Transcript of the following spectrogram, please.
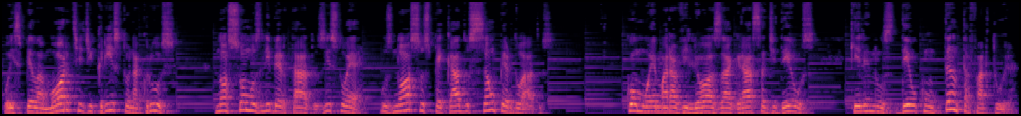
Pois pela morte de Cristo na cruz, nós somos libertados, isto é, os nossos pecados são perdoados. Como é maravilhosa a graça de Deus que Ele nos deu com tanta fartura.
